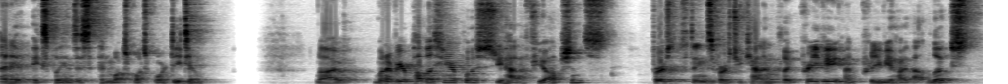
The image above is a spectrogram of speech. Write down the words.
and it explains this in much, much more detail. Now, whenever you're publishing your posts, you have a few options. First things first, you can click preview and preview how that looks.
